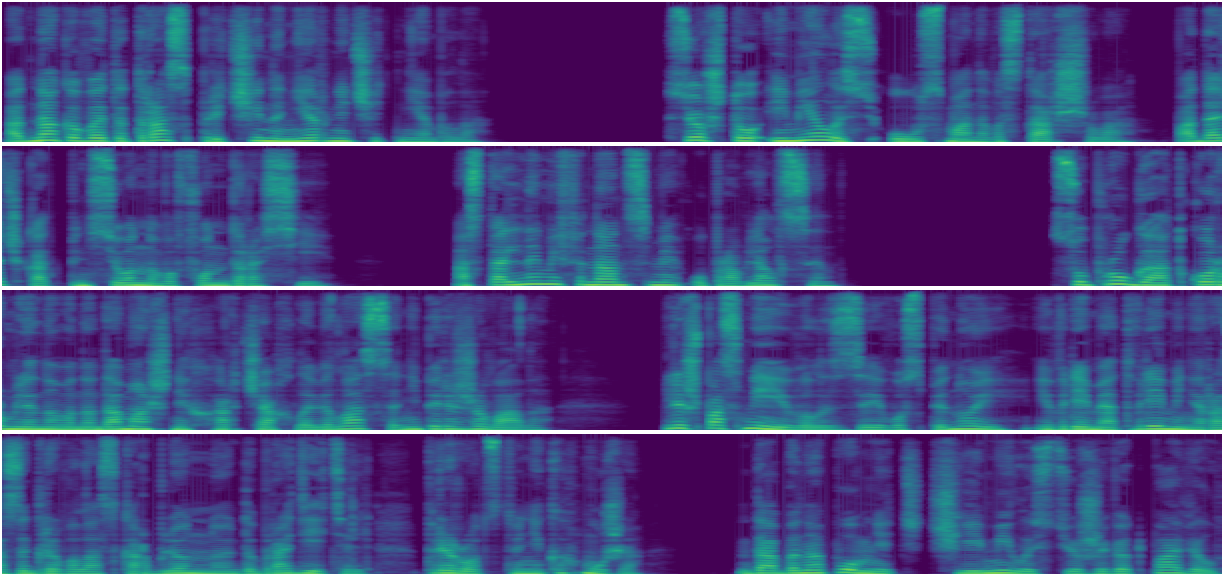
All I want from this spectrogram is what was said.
однако в этот раз причины нервничать не было. Все, что имелось у Усманова-старшего, подачка от Пенсионного фонда России. Остальными финансами управлял сын. Супруга, откормленного на домашних харчах Лавеласа, не переживала, лишь посмеивалась за его спиной и время от времени разыгрывала оскорбленную добродетель при родственниках мужа, дабы напомнить, чьей милостью живет Павел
